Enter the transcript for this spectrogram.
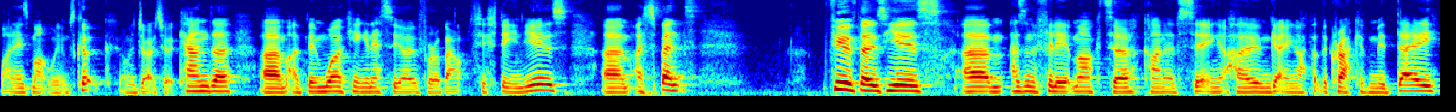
my name is Mark Williams Cook. I'm a director at Candour. Um, I've been working in SEO for about 15 years. Um, I spent a few of those years um, as an affiliate marketer, kind of sitting at home, getting up at the crack of midday,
